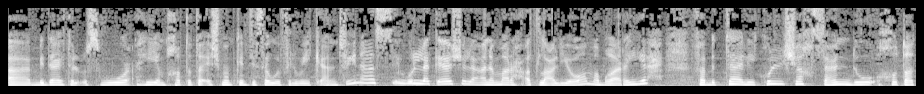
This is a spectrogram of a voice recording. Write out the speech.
آه، بداية الأسبوع هي مخططة إيش ممكن تسوي في ال weekend في ناس يقول لك إيش لا أنا ما راح أطلع اليوم أبغى أريح. فبالتالي كل شخص عنده خطط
